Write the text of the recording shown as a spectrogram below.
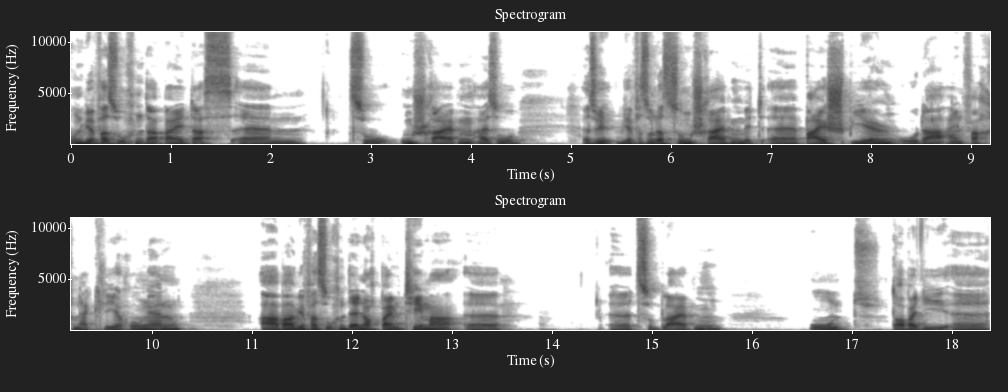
und wir versuchen dabei, das ähm, zu umschreiben. Also, also wir versuchen das zu umschreiben mit äh, Beispielen oder einfachen Erklärungen. Aber wir versuchen dennoch beim Thema äh, äh, zu bleiben und dabei die äh,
